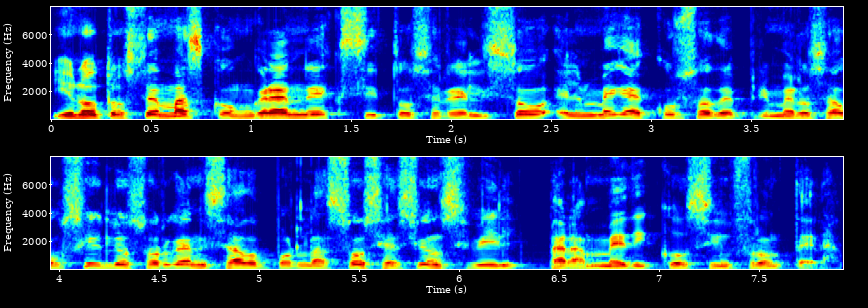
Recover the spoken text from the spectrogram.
Y en otros temas, con gran éxito se realizó el mega curso de primeros auxilios organizado por la Asociación Civil para Médicos Sin Frontera.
